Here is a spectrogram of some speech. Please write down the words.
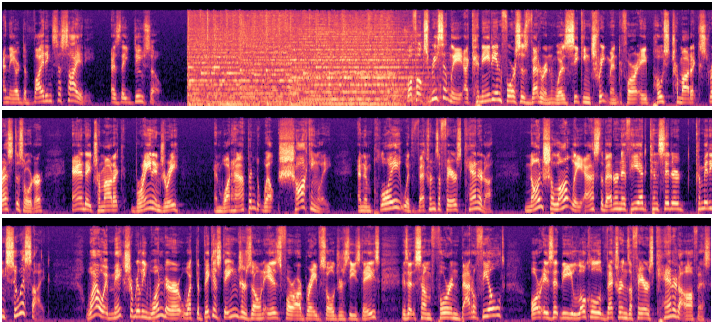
and they are dividing society as they do so. Well, folks, recently a Canadian Forces veteran was seeking treatment for a post traumatic stress disorder and a traumatic brain injury. And what happened? Well, shockingly, an employee with Veterans Affairs Canada nonchalantly asked the veteran if he had considered committing suicide. Wow, it makes you really wonder what the biggest danger zone is for our brave soldiers these days. Is it some foreign battlefield? Or is it the local Veterans Affairs Canada office?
